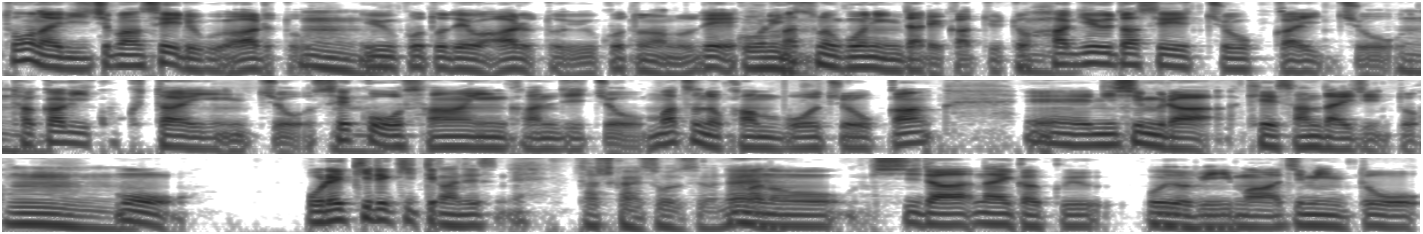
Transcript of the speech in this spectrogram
党内で一番勢力があるとん。いうことではあるということなので、五人。まあ、その5人誰かというと、萩生田政調会長、高木国対委員長、世耕参院幹事長、松野官房長官、えー西村経産大臣と、うん。もう、お歴々って感じですね。確かにそうですよね。今の岸田内閣およびまあ自民党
